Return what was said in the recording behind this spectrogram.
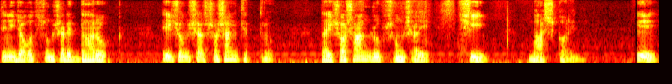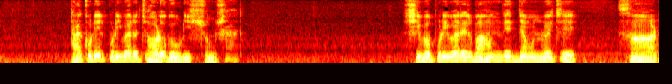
তিনি জগৎ সংসারের ধারক। এই সংসার শ্মশান ক্ষেত্র, তাই শ্মশান রূপ সংসারে শিব বাস করেন। ঠাকুরের পরিবার হচ্ছে হরগৌরীর সংসার। শিব পরিবারের বাহনদের যেমন রয়েছে ষাঁড়,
